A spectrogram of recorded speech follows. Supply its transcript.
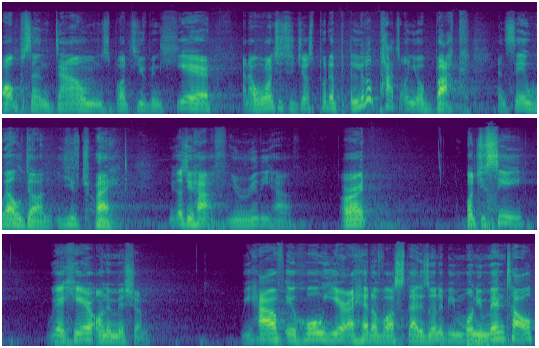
ups and downs, but you've been here and I want you to just put a, a little pat on your back and say, Well done, you've tried. Because you have, you really have. All right? But you see, we are here on a mission. We have a whole year ahead of us that is going to be monumental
